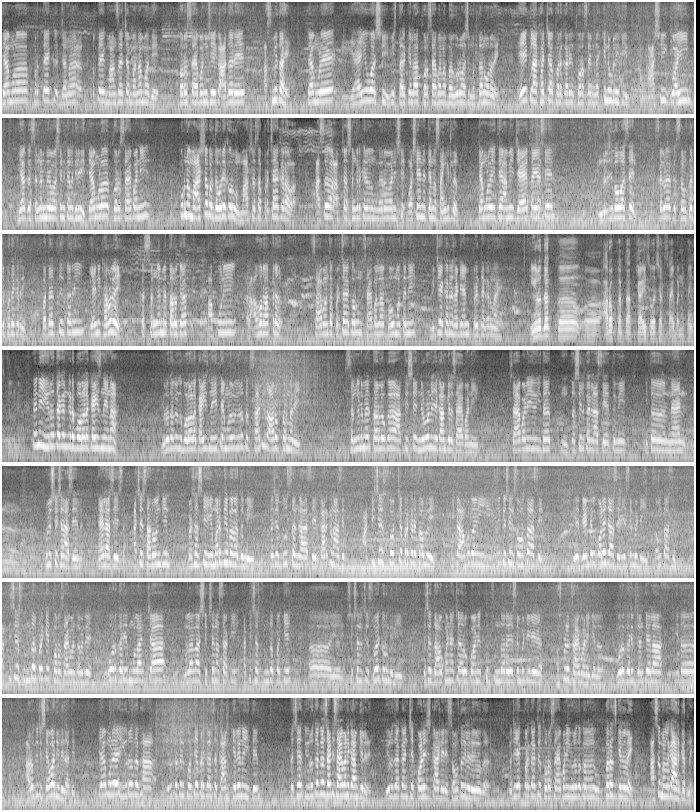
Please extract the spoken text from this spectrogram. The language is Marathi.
त्यामुळं प्रत्येक जना प्रत्येक माणसाच्या मनामध्ये थोरात साहेबांविषयी एक आदर आहे अस्मित आहे. त्यामुळे याही वर्षी वीस तारखेला थोरात साहेबांना भरभरून असे मतदान होणार आहे. एक लाखाच्या फरकाने थोरात साहेब नक्की निवडून येतील अशी ग्वाही या ग- त्यांना दिली त्यामुळं थोरात साहेबांनी पूर्ण महाराष्ट्रभर दौरे करून महाराष्ट्राचा प्रचार करावा. असं आमच्या संगमनेरवानी वासियांनी त्यांना सांगितलं. त्यामुळे इथे आम्ही जयाताई असेल इंद्रजित भाऊ असेल सगळं संस्थाचे पदाधिकारी पदाधिकारी यांनी ठरवले की संगमनेर तालुक्यात आपण अहोरात्र साहेबांचा प्रचार करून साहेबाला बहुमताने विजय करण्यासाठी आम्ही प्रयत्न करणार आहे. विरोधक आरोप करतात चाळीस वर्षात साहेबांनी काहीच केलं नाही. नाही नाही विरोधकांकडे बोलायला काहीच नाही ना. विरोधकांकडे बोलायला काहीच नाही त्यामुळे विरोधक साहजिक आरोप करणार. आहे संगमनेर तालुका अतिशय निवडण्याचे काम केलं साहेबांनी. साहेबांनी इथं तहसील कार्यालय असेल तुम्ही इथं न्याय पोलीस स्टेशन असेल न्यायालय असेल असे सर्वांगीण प्रशासकीय इमारती बघा तुम्ही तसेच दूध संघ असेल कारखाना असेल अतिशय स्वच्छ प्रकारे चालू आहे. इथं अमृतवाणी एज्युकेशन संस्था असेल हे डेंटल कॉलेज असेल एस एम बी टी संस्था असेल अतिशय सुंदर प्रकारे थोडं साहेबांनी चालवले गोरगरीब मुलांच्या मुलांना शिक्षणासाठी अतिशय सुंदरपैकी शिक्षणाची सोय करून दिली. तसेच दवाखान्याच्या रूपाने खूप सुंदर S M B T hospital साहेबाने केलं. गोरगरीब जनतेला तिथं आरोग्याची सेवा दिली जाते. त्यामुळे विरोधक हा विरोधकांनी कोणत्याही प्रकारचं काम केलं नाही इथे. तसेच विरोधकांसाठी साहेबांनी काम केलेलं. आहे विरोधकांचे कॉलेज काढलेले संस्था दिलेले विरोधक. म्हणजे एक प्रकारचे थोडा साहेबांनी विरोधकांना उपकारच केलेला आहे. असं म्हणायला काही हरकत नाही.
